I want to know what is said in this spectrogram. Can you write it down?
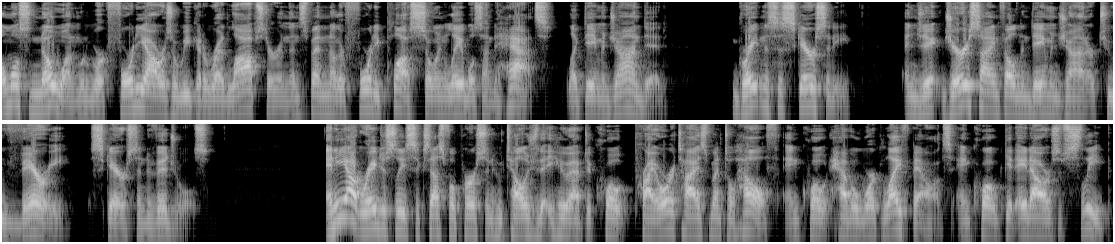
Almost no one would work 40 hours a week at a Red Lobster and then spend another 40 plus sewing labels onto hats, like Daymond John did. Greatness is scarcity, and J- Jerry Seinfeld and Daymond John are two very scarce individuals. Any outrageously successful person who tells you that you have to, quote, prioritize mental health and, quote, have a work life balance and, quote, get eight hours of sleep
